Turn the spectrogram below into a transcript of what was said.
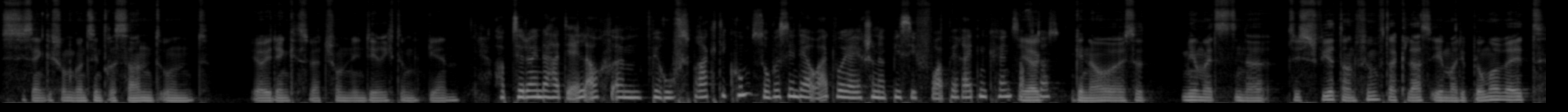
es ist eigentlich schon ganz interessant und ja, ich denke, es wird schon in die Richtung gehen. Habt ihr da in der HTL auch ähm, Berufspraktikum, sowas in der Art, wo ihr euch schon ein bisschen vorbereiten könnt auf ja, das? Genau, also wir haben jetzt in der zwischen vierter und fünfter Klasse eben ein Diplomarbeit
